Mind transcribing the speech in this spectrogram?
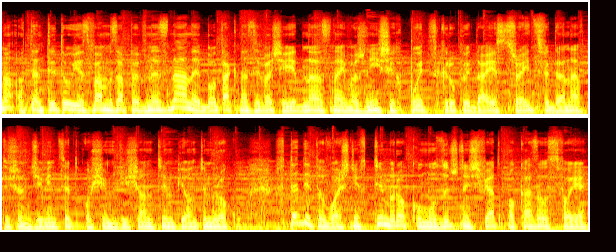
No, ten tytuł jest wam zapewne znany, bo tak nazywa się jedna z najważniejszych płyt grupy Dire Straits wydana w 1985 roku. Wtedy to właśnie w tym roku muzyczny świat pokazał swoje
